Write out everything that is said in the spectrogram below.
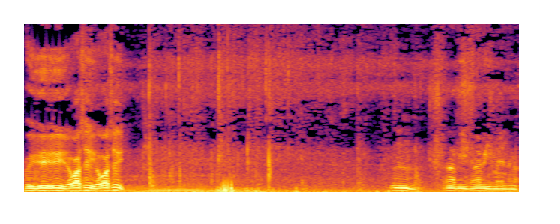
Hei, hei, hei, awas hei, awas hei. Hmm, nabi, nabi main na.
